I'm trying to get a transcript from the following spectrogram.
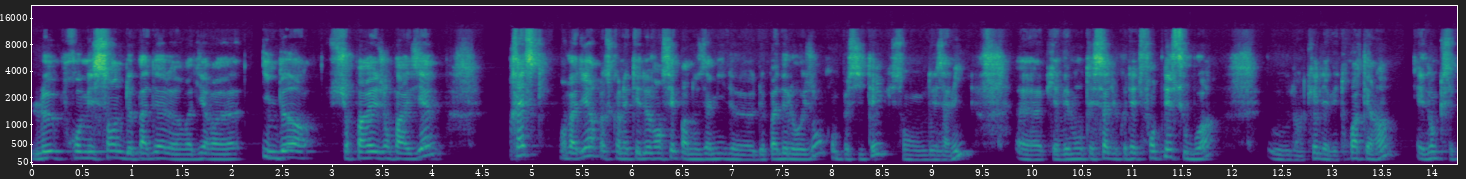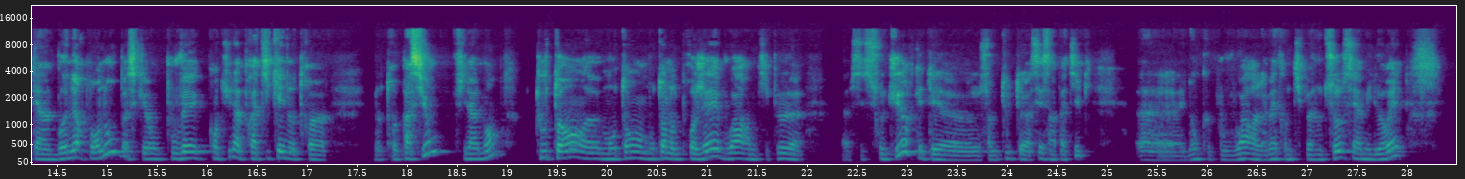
le premier centre de paddle, on va dire, euh, indoor sur Paris, région parisienne. Presque, on va dire, parce qu'on était devancé par nos amis de, de Padel Horizon, qu'on peut citer, qui sont des amis, qui avaient monté ça du côté de Fontenay-sous-Bois, dans lequel il y avait trois terrains. Et donc, c'était un bonheur pour nous, parce qu'on pouvait continuer à pratiquer notre, notre passion, finalement, tout en montant, montant notre projet, voir un petit peu cette structure qui était, somme toute, assez sympathique. Euh, donc pouvoir la mettre un petit peu à notre sauce et améliorer.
